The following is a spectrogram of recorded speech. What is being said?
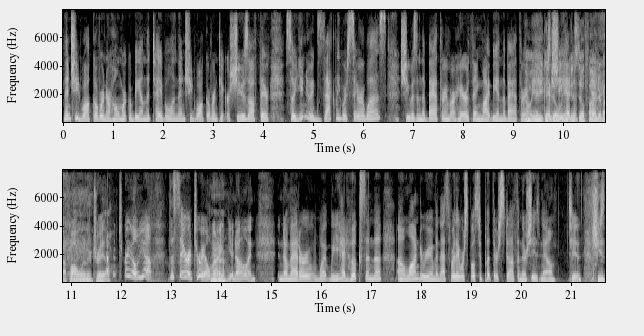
Then she'd walk over, and her homework would be on the table, and then she'd walk over and take her shoes off there. So you knew exactly where Sarah was. She was in the bathroom. Her hair thing might be in the bathroom. Oh yeah, you can If still you can to- still find her by following her trail. trail, yeah, the Sarah trail, right? Yeah. You know, and no matter what, we had hooks in the uh, laundry room, and that's where they were supposed to put their stuff and their shoes. No, she, She's.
